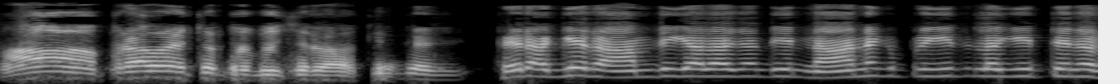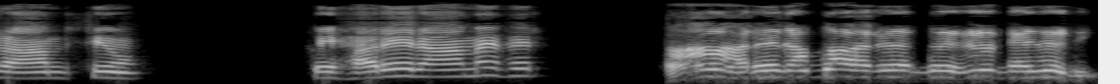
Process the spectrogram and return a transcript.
ਹਾਂ ਪ੍ਰਭ ਇੱਥੇ ਪਰਮੇਸ਼ਰ ਵਾਸਤੇ। ਠੀਕ ਹੈ ਜੀ। ਫਿਰ ਅੱਗੇ ਰਾਮ ਦੀ ਗੱਲ ਆ ਜਾਂਦੀ ਹੈ ਨਾਨਕ ਪ੍ਰੀਤ ਲਗੀ ਤਿਨ ਰਾਮ ਸਿਉ। ਤੇ ਹਰੇ ਰਾਮ ਹੈ ਫਿਰ? ਹਾਂ ਹਰੇ ਰਾਮਾ ਹਰੇ ਕ੍ਰਿਸ਼ਨ ਕਹਿੰਦੇ ਸੀ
